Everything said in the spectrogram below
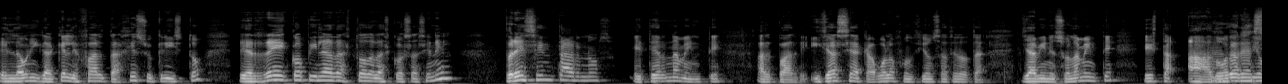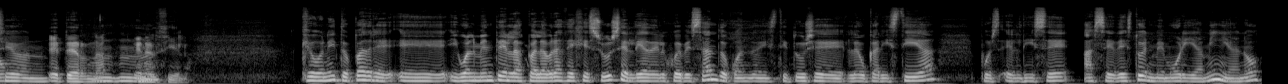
es la única que le falta a Jesucristo, de recopiladas todas las cosas en Él, presentarnos eternamente al Padre. Y ya se acabó la función sacerdotal. Ya viene solamente esta adoración, eterna en el cielo. Qué bonito, Padre. Eh, igualmente en las palabras de Jesús el día del jueves santo, cuando instituye la Eucaristía, pues él dice, hace de esto en memoria mía, ¿no?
